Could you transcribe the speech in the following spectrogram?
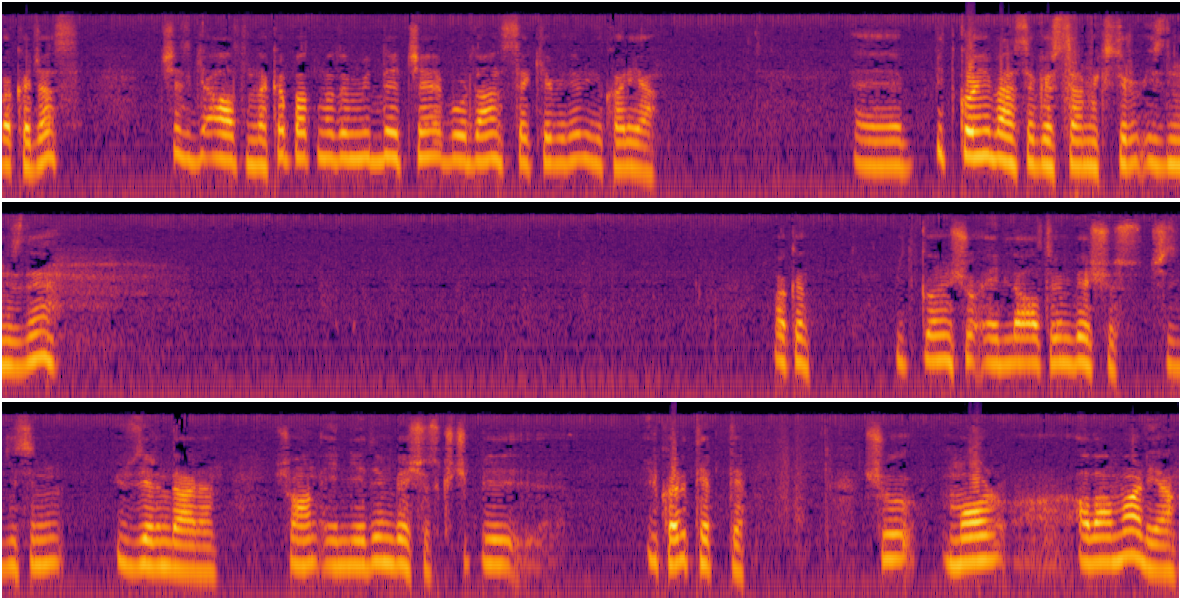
bakacağız. Çizgi altında kapatmadığı müddetçe buradan sekebilir yukarıya. E, Bitcoin'i ben size göstermek istiyorum izninizle. Bakın Bitcoin şu 56.500 çizgisinin üzerinde halen. Şu an 57.500 küçük bir yukarı tepti. Şu mor alan var ya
